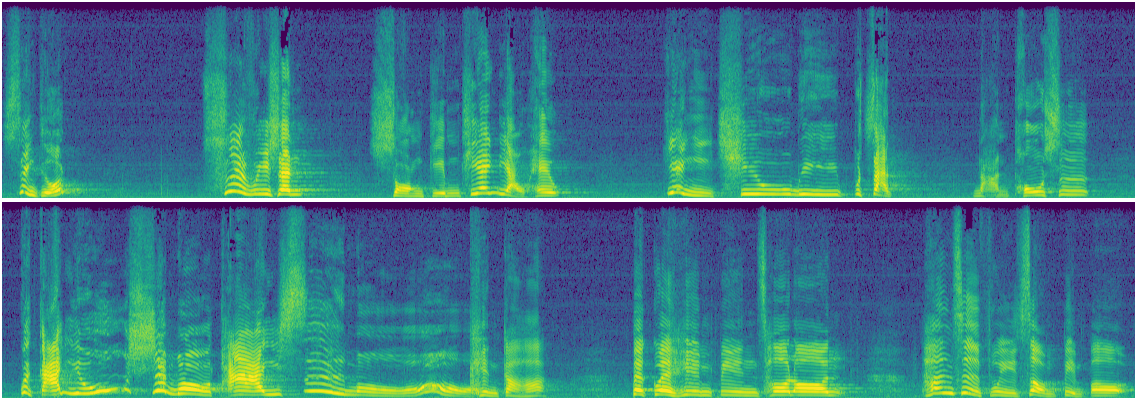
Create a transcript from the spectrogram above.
圣君，此为甚？上今天了后，建议诏靡不展，难道是国家有什么大事么？卿家，北国兴兵错乱，探子回上禀报，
